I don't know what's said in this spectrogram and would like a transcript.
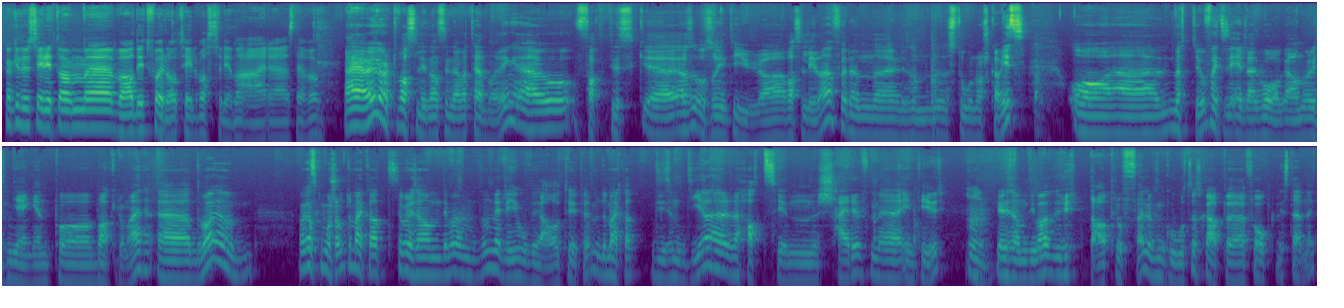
kan ikke du si litt om uh, hva ditt forhold til Vazelina er, uh, Stefan? Nei, Jeg har jo hørt Vazelina siden jeg var tenåring. Jeg har jo faktisk eh, jeg har også intervjua Vazelina for en eh, liksom, stor norsk avis. Og uh, møtte jo faktisk Eldar Vågan og liksom, gjengen på bakrommet her. Uh, det var jo det var ganske morsomt. Du merka at det var liksom, De var en sånn veldig joviale typer. Men du merka at de, som, de har hatt sin skjerv med intervjuer. Mm. De, liksom, de var rutta og proffe. Liksom, gode til å skape folkelig stemning.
